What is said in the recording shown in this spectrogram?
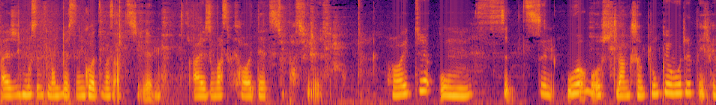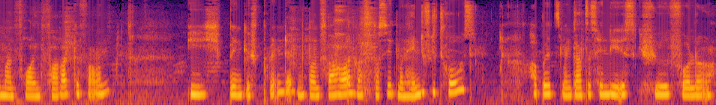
Also ich muss jetzt noch ein bisschen kurz was erzählen. Also was heute jetzt so passiert ist. Heute um 17 Uhr, wo es langsam dunkel wurde, bin ich mit meinem Freund Fahrrad gefahren. Ich bin gesprintet mit meinem Fahrrad. Was passiert? Mein Handy fliegt raus. Habe jetzt mein ganzes Handy ist gefühlt voller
